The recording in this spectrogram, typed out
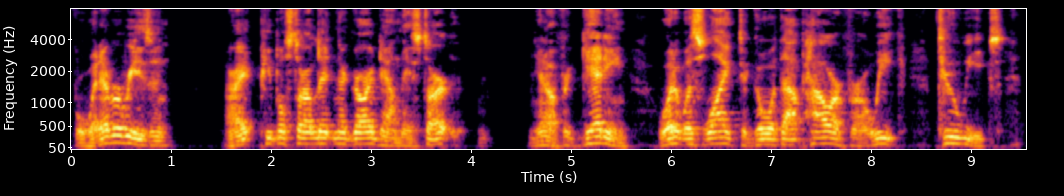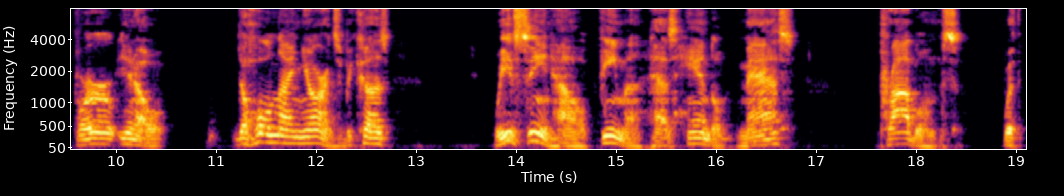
for whatever reason, all right, people start letting their guard down. They start, you know, forgetting what it was like to go without power for a week, two weeks, for, you know, the whole nine yards because We've seen how FEMA has handled mass problems with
